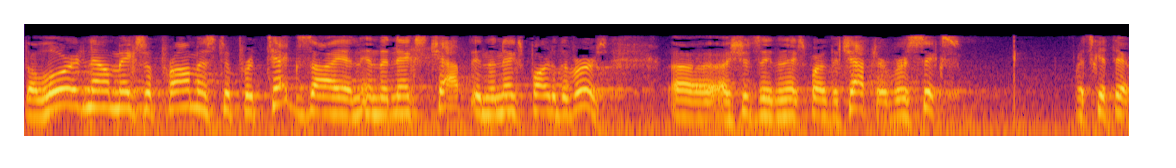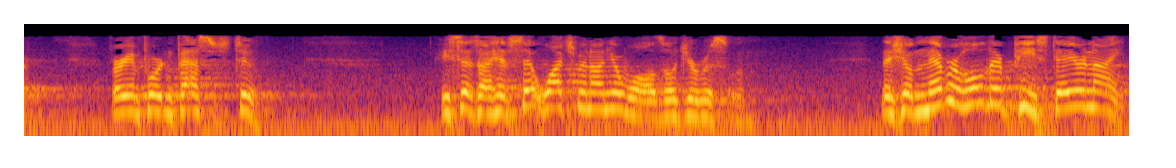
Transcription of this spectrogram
The Lord now makes a promise to protect Zion in the next chapter, in the next part of the verse. Uh, I should say the next part of the chapter, verse six. Let's get there. Very important passage too. He says, "I have set watchmen on your walls, O Jerusalem. They shall never hold their peace day or night.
